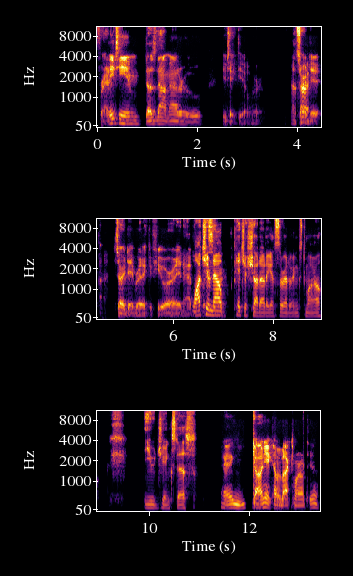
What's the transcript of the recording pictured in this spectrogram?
for any team, does not matter who, you take the over. that's sorry, right. Dave. Sorry, Dave Rittich, if you are an avid Watch him now pitch a shutout against the Red Wings tomorrow. You jinxed us. Hey, Gagner coming back tomorrow too.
